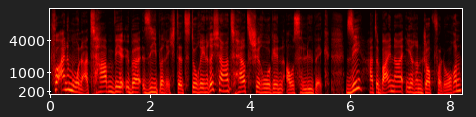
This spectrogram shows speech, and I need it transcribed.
Vor einem Monat haben wir über sie berichtet. Doreen Richard, Herzchirurgin aus Lübeck. Sie hatte beinahe ihren Job verloren,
